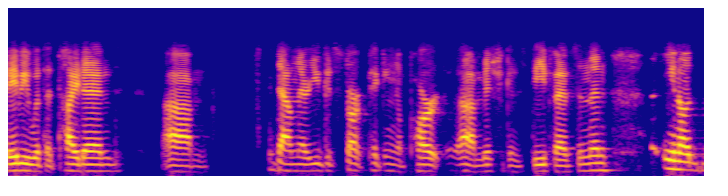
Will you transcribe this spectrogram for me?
maybe with a tight end. Um, down there, you could start picking apart uh, Michigan's defense, and then, you know,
